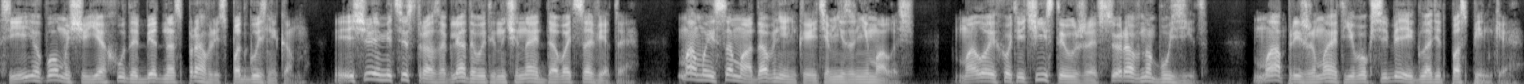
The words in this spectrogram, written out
С ее помощью я худо-бедно справлюсь с подгузником. Еще и медсестра заглядывает и начинает давать советы. Мама и сама давненько этим не занималась. Малой хоть и чистый уже, все равно бузит. Ма прижимает его к себе и гладит по спинке.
